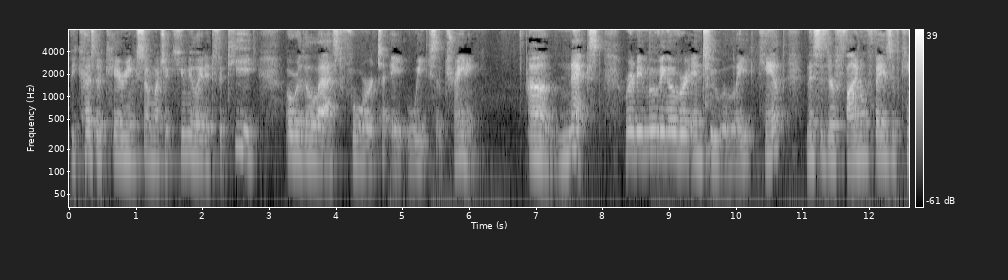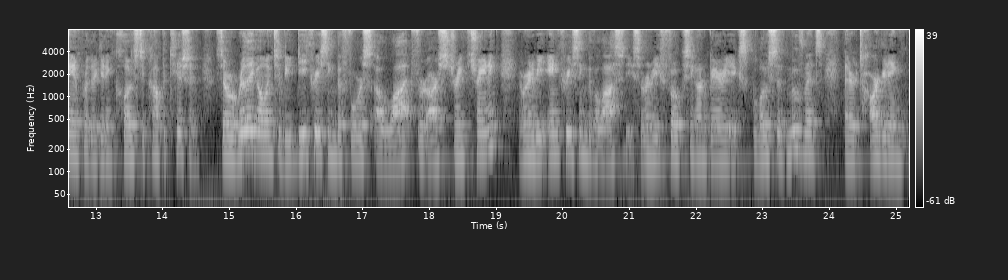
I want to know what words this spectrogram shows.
because they're carrying so much accumulated fatigue over the last four to eight weeks of training. Um, next, we're going to be moving over into late camp. This is their final phase of camp where they're getting close to competition. So we're really going to be decreasing the force a lot for our strength training, and we're going to be increasing the velocity. So we're going to be focusing on very explosive movements that are targeting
